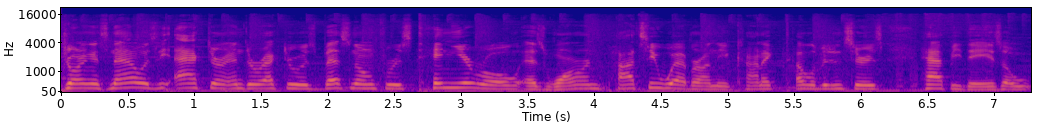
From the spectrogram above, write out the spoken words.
Joining us now is the actor and director who is best known for his 10 year role as Warren Potsy Weber on the iconic television series Happy Days, a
